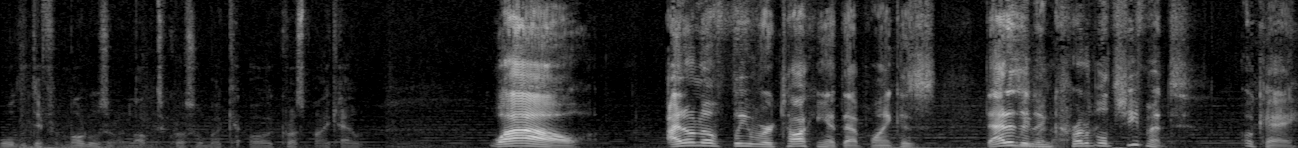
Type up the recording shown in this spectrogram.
all the different models are unlocked across all my or across my account. wow i don't know if we were talking at that point because that is We an incredible achievement okay.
